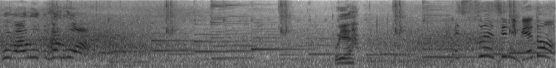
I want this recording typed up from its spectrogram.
过马路不看路啊！吴言，哎，苏叶琪，你别动。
